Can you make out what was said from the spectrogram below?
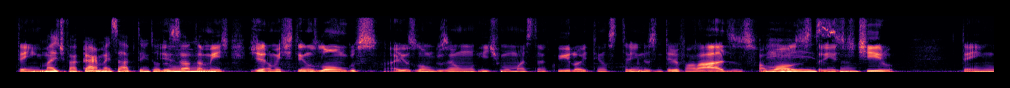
Tem, mais devagar, mais rápido, tem todo um- Exatamente. Geralmente tem os longos, aí os longos é um ritmo mais tranquilo, aí tem os treinos intervalados, os famosos Isso. treinos de tiro. Tem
